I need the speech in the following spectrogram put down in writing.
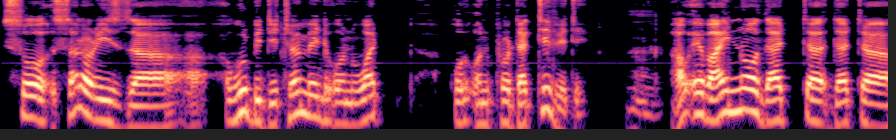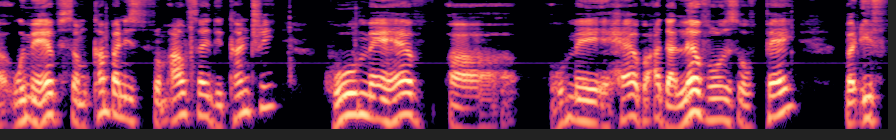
So salaries uh, will be determined on what on, on productivity. Mm. However, I know that uh, that uh, we may have some companies from outside the country who may have uh, who may have other levels of pay. But if,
